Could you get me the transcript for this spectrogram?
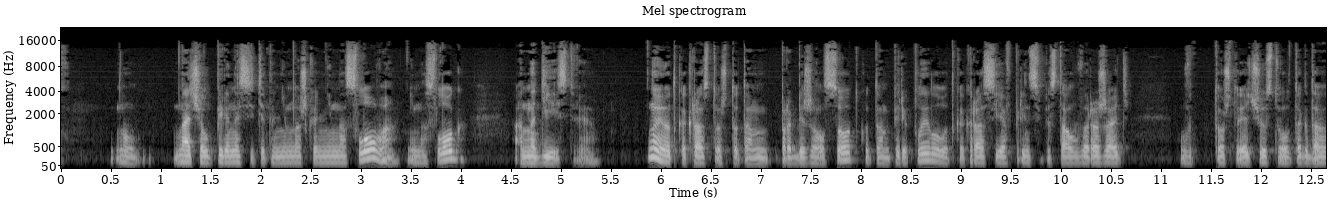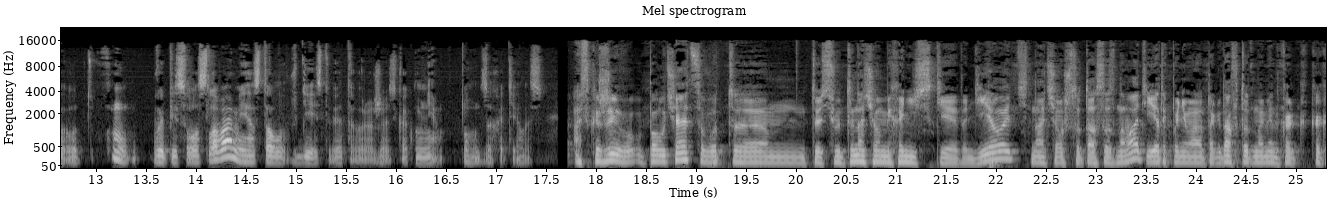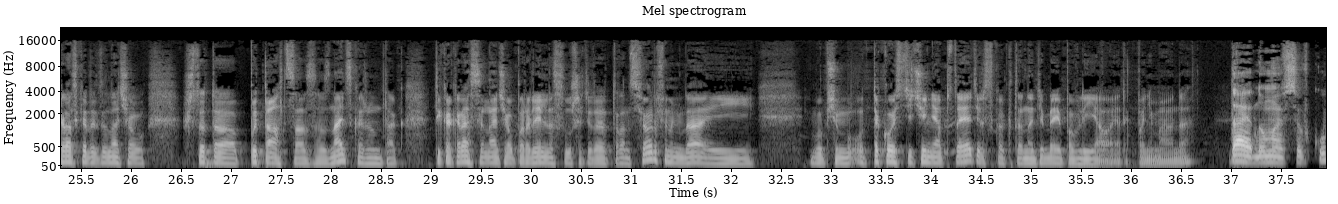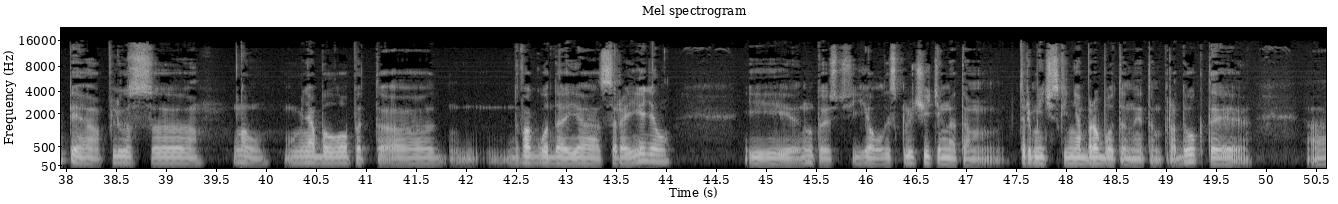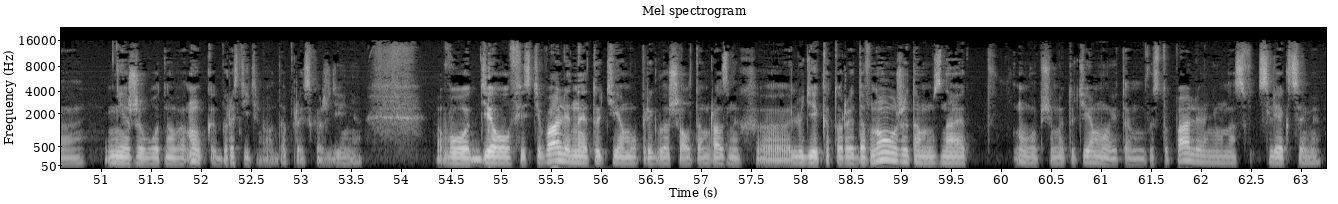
ну, начал переносить это немножко не на слово, не на слог, а на действие. Ну и вот как раз то, что там пробежал сотку, там переплыл, вот как раз я, в принципе, стал выражать вот то, что я чувствовал тогда, вот, ну, выписывал словами, я стал в действии это выражать, как мне ну, вот, захотелось. А скажи, получается, вот, э, то есть вот ты начал механически это делать, начал что-то осознавать, и я так понимаю, тогда в тот момент, как, как раз когда ты начал что-то пытаться осознать, скажем так, ты как раз и начал параллельно слушать этот трансерфинг, да, и, в общем, вот такое стечение обстоятельств как-то на тебя и повлияло, я так понимаю, да? Да, я думаю, все в купе, плюс э, ну, у меня был опыт, э, два года я сыроедил, И, ну, то есть ел исключительно там термически необработанные там продукты, э, не животного, ну, как бы растительного, да, происхождения. Вот, делал фестивали на эту тему, приглашал там разных э, людей, которые давно уже там знают, ну, в общем, эту тему, и там выступали они у нас с лекциями.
